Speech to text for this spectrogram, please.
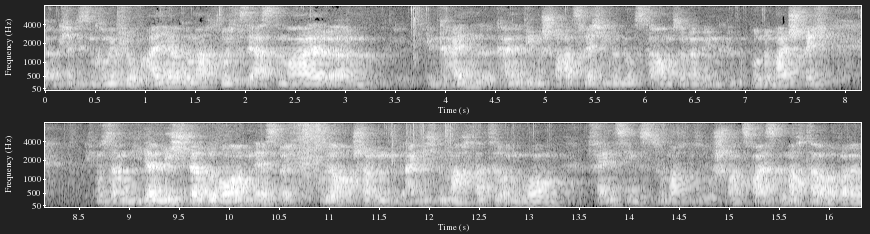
äh, ich habe diesen Comic Floralia gemacht, wo ich das erste Mal ähm, in kein, keine dicken Schwarzflächen benutzt habe, sondern im Grunde mein Strich ich muss sagen, wieder lichter geworden ist, weil ich das früher auch schon eigentlich gemacht hatte und nur um Fanzines zu machen, so schwarz-weiß gemacht habe, weil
